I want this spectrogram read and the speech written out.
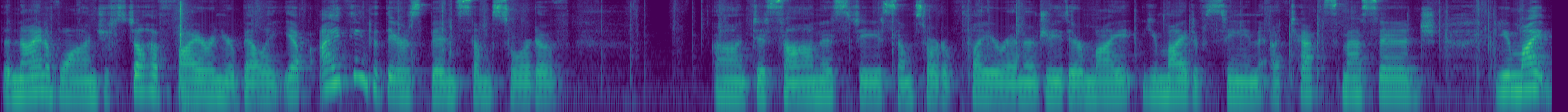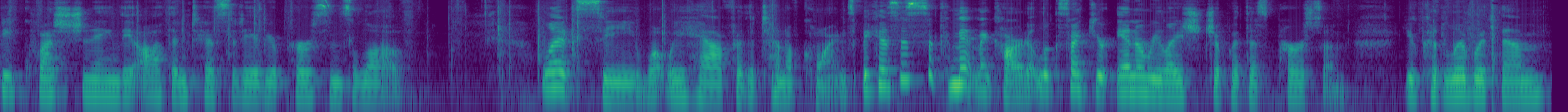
The Nine of Wands, you still have fire in your belly. Yep, I think that there's been some sort of uh, dishonesty, some sort of player energy. There might you might have seen a text message. You might be questioning the authenticity of your person's love. Let's see what we have for the Ten of Coins because this is a commitment card. It looks like you're in a relationship with this person. You could live with them.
